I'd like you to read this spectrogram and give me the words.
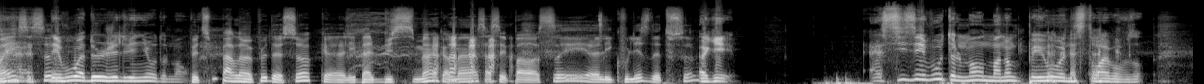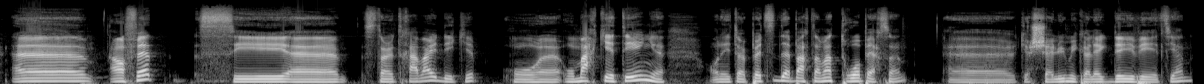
Ouais, c'est ça. Tenez-vous à deux Gilles Vigneault, tout le monde. Peux-tu me parler un peu de ça, que les balbutiements, comment ça s'est passé, euh, les coulisses de tout ça? OK. Assisez-vous tout le monde, mon oncle PO a une histoire pour vous autres. Euh, en fait, c'est euh, c'est un travail d'équipe. Au, euh, au marketing, on est un petit département de trois personnes. euh, que je salue mes collègues Dave et Étienne.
